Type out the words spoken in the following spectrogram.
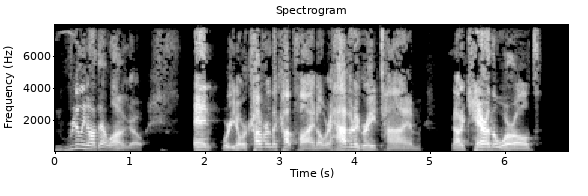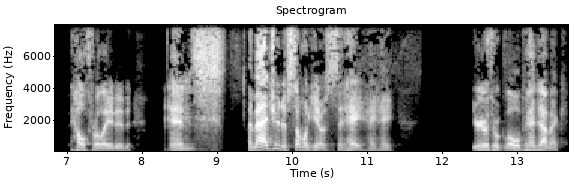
Really not that long ago. And we're, you know, we're covering the cup final. We're having a great time. Not a care in the world, health related. And imagine if someone came to us and said, Hey, hey, hey, you're going to go through a global pandemic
